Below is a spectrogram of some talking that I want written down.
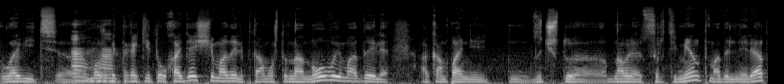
ловить. Ага. Может быть, на какие-то уходящие модели, потому что на новые модели, а компании зачастую обновляют ассортимент, модельный ряд.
